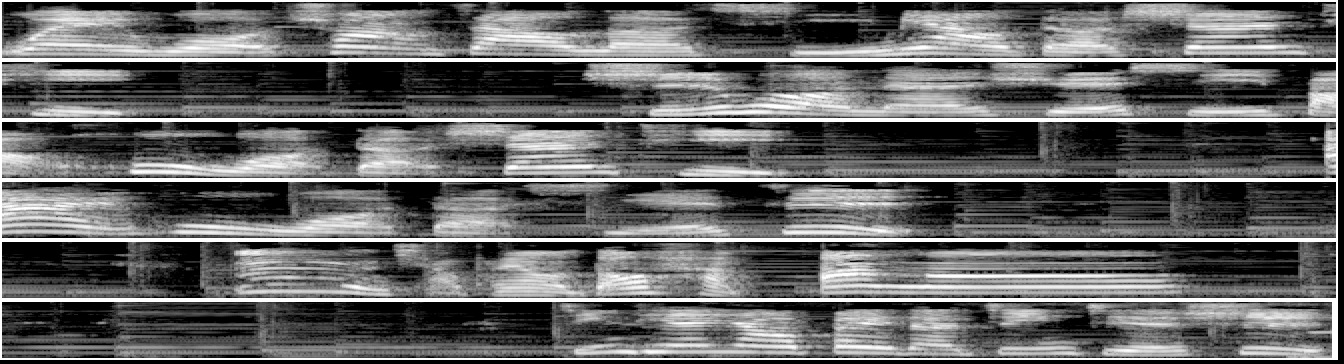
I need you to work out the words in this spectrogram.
为我创造了奇妙的身体，使我能学习保护我的身体，爱护我的鞋子。嗯，小朋友都很棒哦。今天要背的经节是。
